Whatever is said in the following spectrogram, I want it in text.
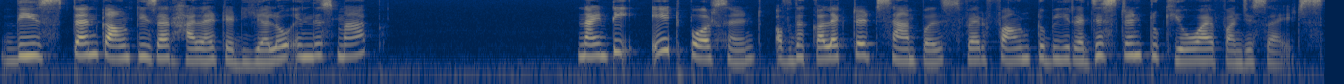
These 10 counties are highlighted yellow in this map. 98 percent of the collected samples were found to be resistant to QOI fungicides.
